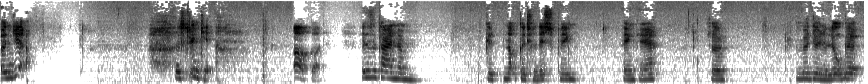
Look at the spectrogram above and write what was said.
and yeah, let's drink it. Oh god, this is kind of good, not good for this thing, thing here. So I'm doing a little bit.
